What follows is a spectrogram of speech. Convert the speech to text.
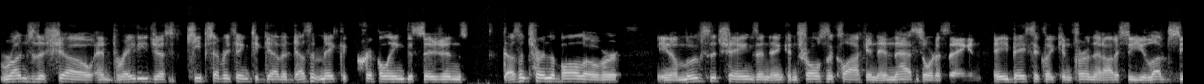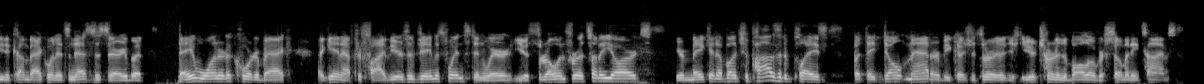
runs the show, and Brady just keeps everything together, doesn't make crippling decisions, doesn't turn the ball over, you know, moves the chains and, and controls the clock and, and that sort of thing. And he basically confirmed that obviously you love to see the comeback when it's necessary, but they wanted a quarterback, again, after five years of Jameis Winston, where you're throwing for a ton of yards, you're making a bunch of positive plays, but they don't matter because you're, throwing, you're turning the ball over so many times.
